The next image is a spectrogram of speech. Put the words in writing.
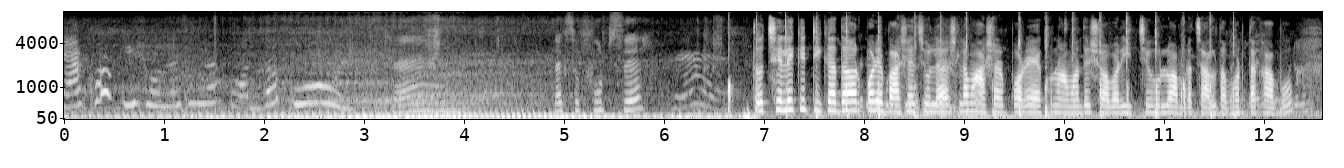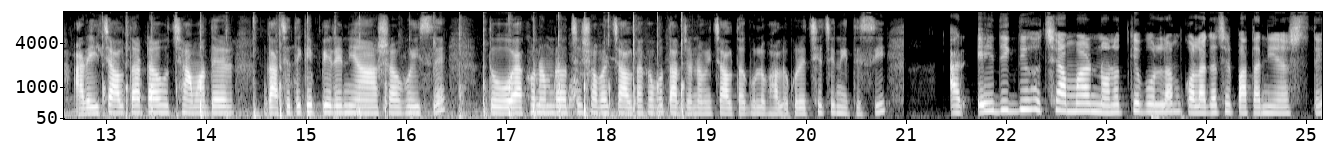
দেখো কি সুন্দর সুন্দর পদ্ম ফুল হ্যাঁ। দেখছ ফুটছে? তো ছেলেকে টিকা দেওয়ার পরে বাসায় চলে আসলাম। আসার পরে এখন আমাদের সবার ইচ্ছে হলো আমরা চালতা ভর্তা খাব। আর এই চালতাটা হচ্ছে আমাদের গাছে থেকে পেরে নিয়ে আসা হয়েছে। তো এখন আমরা হচ্ছে সবাই চালতা খাব, তার জন্য আমি চালতাগুলো ভালো করে ছেঁচে নিতেছি। আর এই দিক দিয়ে হচ্ছে আমার ননদকে বললাম কলা গাছের পাতা নিয়ে আসতে।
